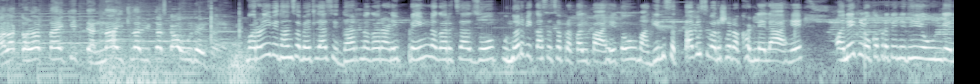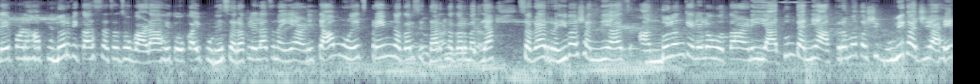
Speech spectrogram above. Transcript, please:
मला कळत नाही की त्यांना इथला विकास का होऊ द्यायचा नाही. वरळी विधानसभेतल्या सिद्धार्थनगर आणि प्रेमनगरचा जो पुनर्विकासाचा प्रकल्प आहे तो मागील सत्तावीस वर्ष रखडलेला आहे. अनेक लोकप्रतिनिधी येऊन गेले पण हा पुनर्विकासाचा जो गाडा आहे तो काही पुढे सरकलेलाच नाही आहे आणि त्यामुळेच प्रेमनगर सिद्धार्थनगरमधल्या सगळ्या रहिवाशांनी आज आंदोलन केलेलं होतं आणि यातून त्यांनी आक्रमक अशी भूमिका जी आहे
